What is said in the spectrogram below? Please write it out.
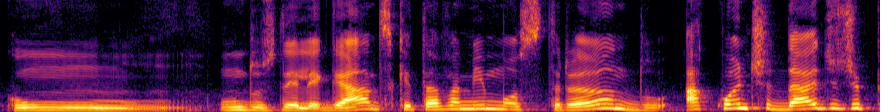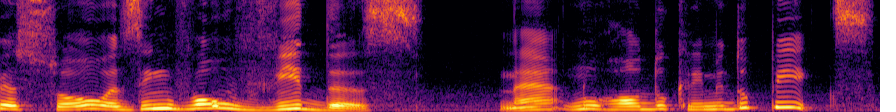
com um dos delegados que estava me mostrando a quantidade de pessoas envolvidas né, no rol do crime do Pix.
